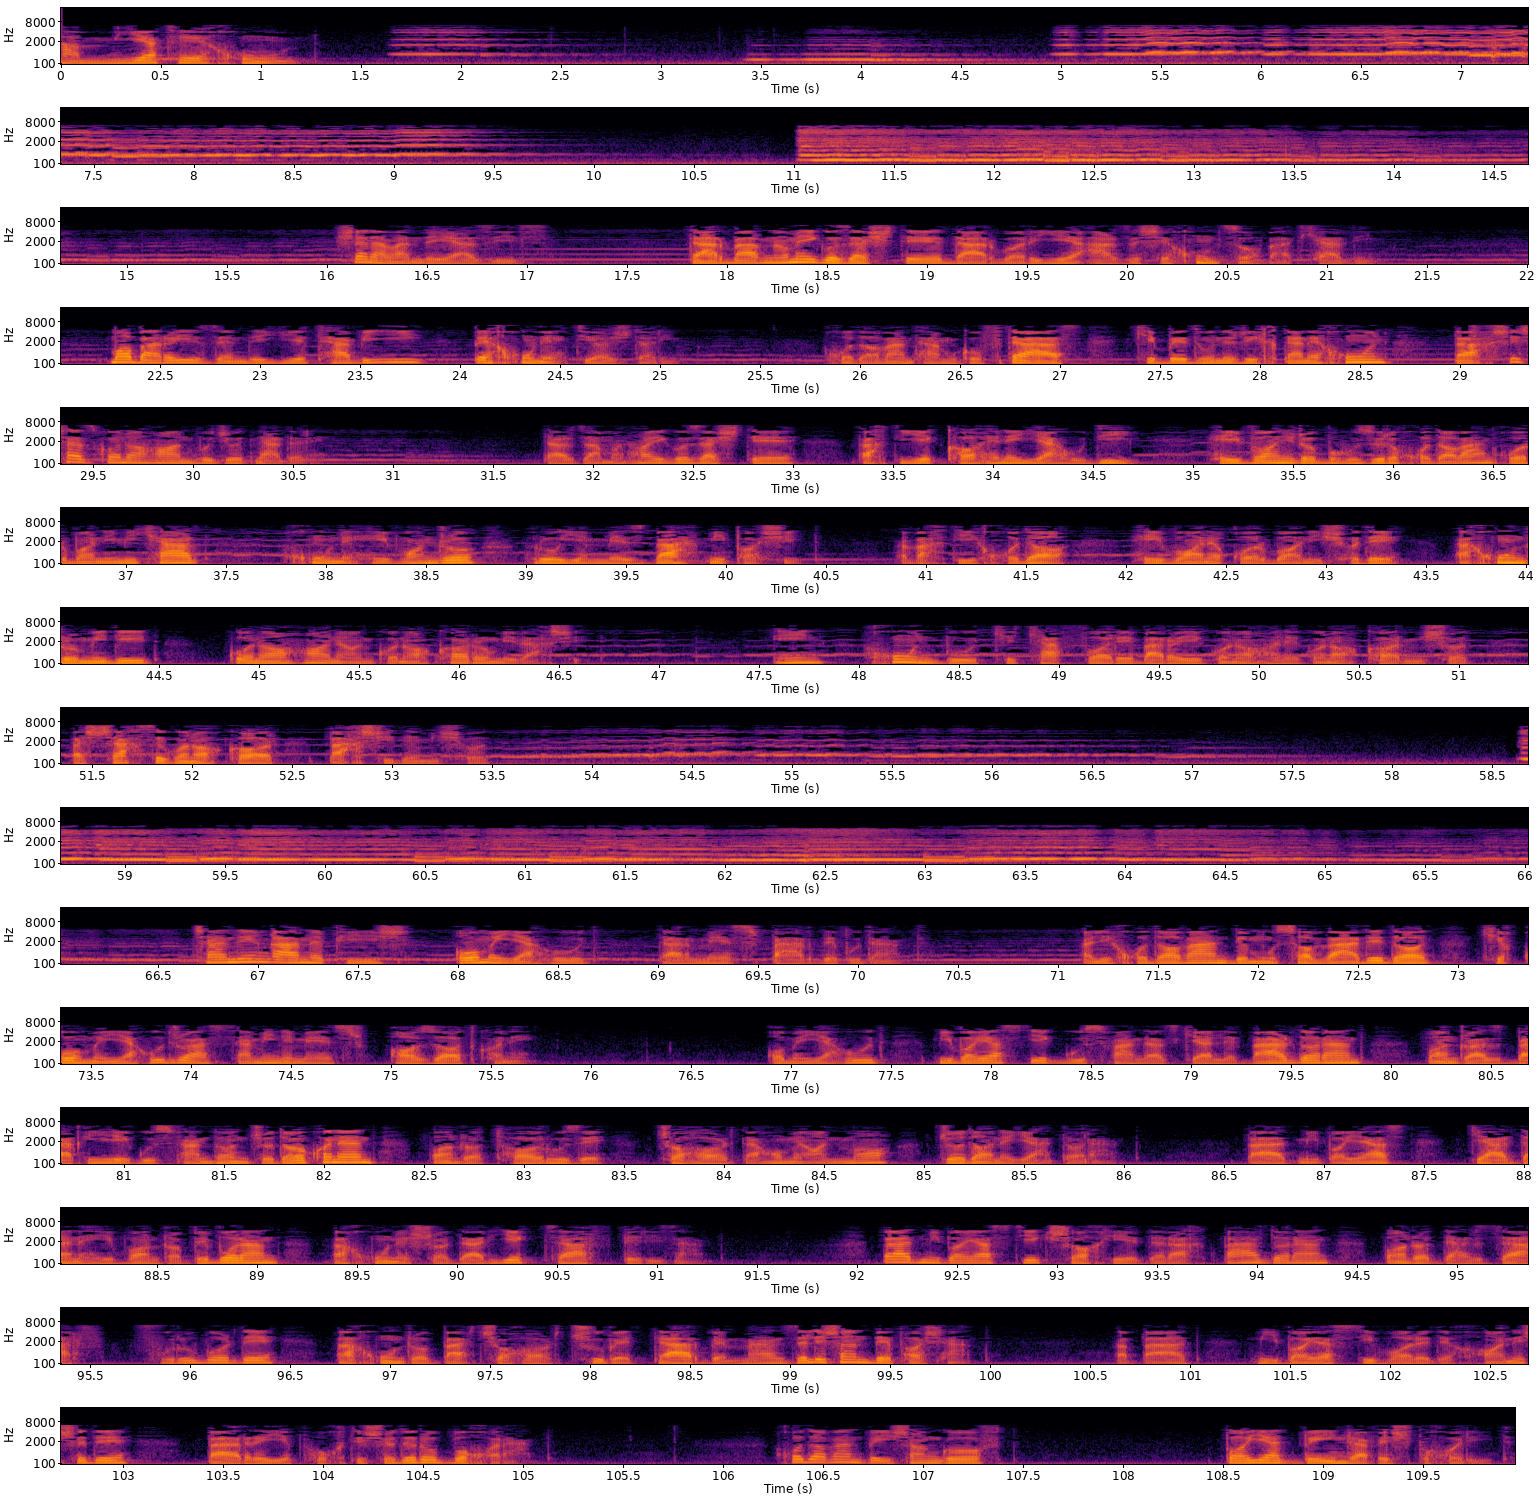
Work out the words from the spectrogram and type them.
اهمیت خون. شنونده عزیز در برنامه گذشته درباره ارزش خون صحبت کردیم. ما برای زندگی طبیعی به خون احتیاج داریم. خداوند هم گفته است که بدون ریختن خون بخشش از گناهان وجود نداره. در زمانهای گذشته وقتی یک کاهن یهودی حیوانی را به حضور خداوند قربانی می کرد، خون حیوان رو روی مذبح می پاشید و وقتی خدا حیوان قربانی شده و خون رو می‌دید گناهان آن گناهکار رو میبخشید. این خون بود که کفاره برای گناهان گناهکار می‌شد و شخص گناهکار بخشیده می‌شد. چندین قرن پیش قوم یهود در مصر برده بودند. ولی خداوند به موسی وعده داد که قوم یهود را از زمین مصر آزاد کنه. قوم یهود میبایست یک گوسفند از گله بردارند و آن را از بقیه گوسفندان جدا کنند و آن را تا روز چهاردهم آن ماه جدا نگه دارند. بعد میبایست گردن حیوان را ببرند و خونش را در یک ظرف بریزند. بعد میبایست یک شاخه درخت بردارند و آن را در ظرف فرو برده و خون را بر چهار چوب درب منزلشان بپاشند و بعد میبایستی وارد خانه شده بره پخته شده رو بخورند. خداوند به ایشان گفت باید به این روش بخورید.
